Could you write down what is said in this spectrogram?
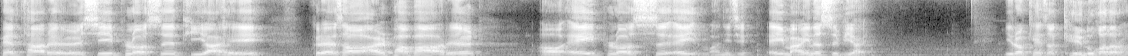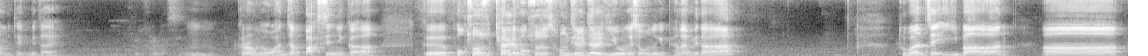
베타를 C 플러스 DI. 그래서 알파 바를 어, A 플러스 A 아니지. A 마이너스 BI 이렇게 해서 개노가다를 하면 됩니다. 음, 그러면 완전 빡세니까 그 복소수 켤레 복소수 성질들을 이용해서 오는 게 편합니다. 두 번째 2번 어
